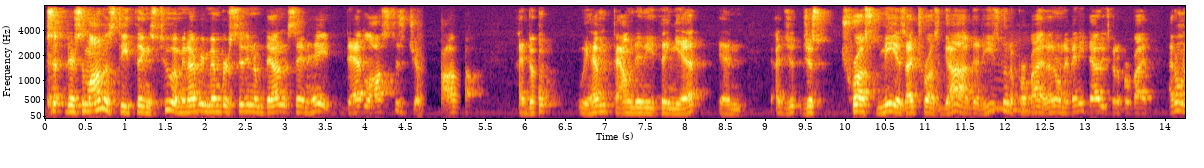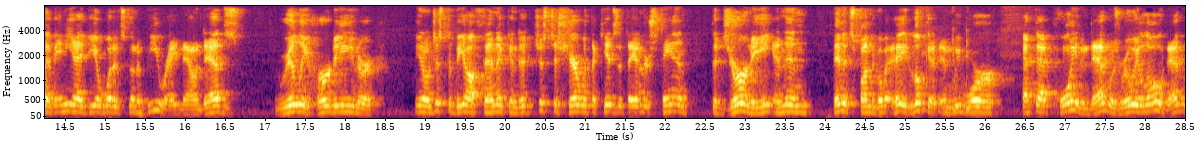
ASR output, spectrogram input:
there's- there's some honesty things too. I mean, I remember sitting them down and saying, "Hey, Dad lost his job. I don't. We haven't found anything yet, and I ju- just trust me as I trust God that He's going to mm-hmm. provide. I don't have any doubt He's going to provide. I don't have any idea what it's going to be right now, and Dad's really hurting, or you know, just to be authentic and to, just to share with the kids that they understand the journey, and then then it's fun to go back. Hey, look at, and we were at that point, and Dad was really low. Dad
